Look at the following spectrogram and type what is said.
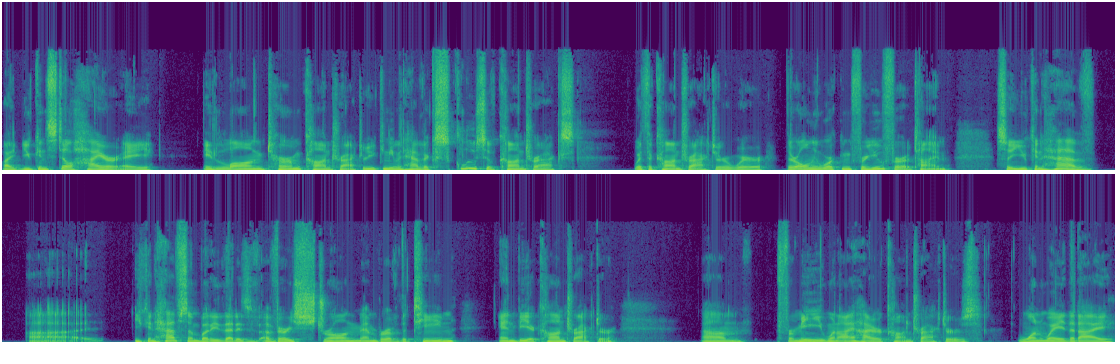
like you can still hire a a long-term contractor you can even have exclusive contracts with a contractor where they're only working for you for a time so you can have uh, you can have somebody that is a very strong member of the team and be a contractor um, for me when i hire contractors one way that i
